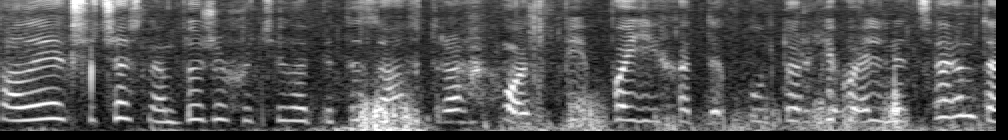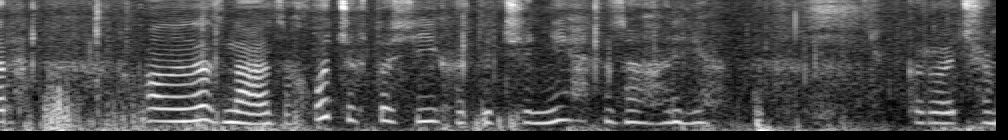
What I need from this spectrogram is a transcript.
Але якщо чесно, я б дуже хотіла піти завтра. Ой, поїхати у торгівельний центр. Але не знаю, захоче хтось їхати чи ні взагалі. Коротше.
